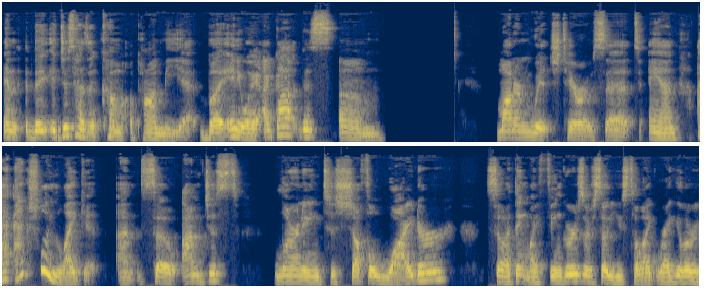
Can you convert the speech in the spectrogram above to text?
and they it just hasn't come upon me yet. But anyway, I got this um Modern Witch tarot set, and I actually like it. Um, so I'm just learning to shuffle wider. So I think my fingers are so used to like regular,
